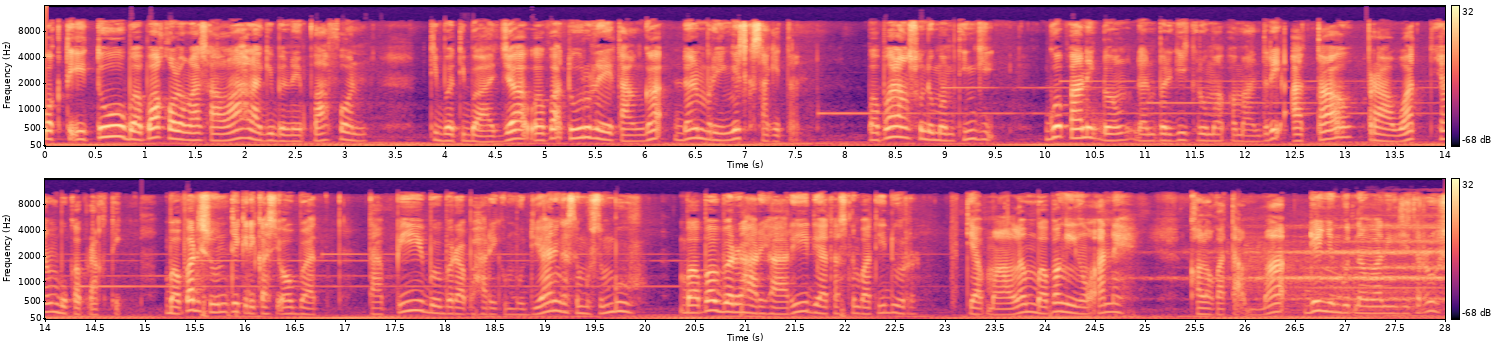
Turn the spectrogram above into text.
Waktu itu bapak kalau nggak salah lagi benerin plafon. Tiba-tiba aja bapak turun dari tangga dan meringis kesakitan. Bapak langsung demam tinggi. Gue panik dong dan pergi ke rumah pemantri atau perawat yang buka praktik. Bapak disuntik dikasih obat. Tapi beberapa hari kemudian gak sembuh-sembuh. Bapak berhari-hari di atas tempat tidur. Tiap malam bapak ngingau aneh. Kalau kata emak, dia nyebut nama Ningsi terus.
